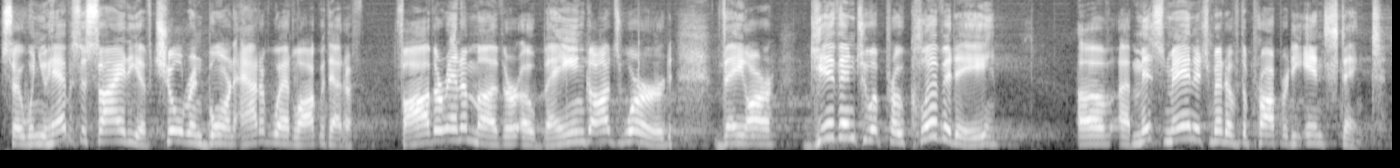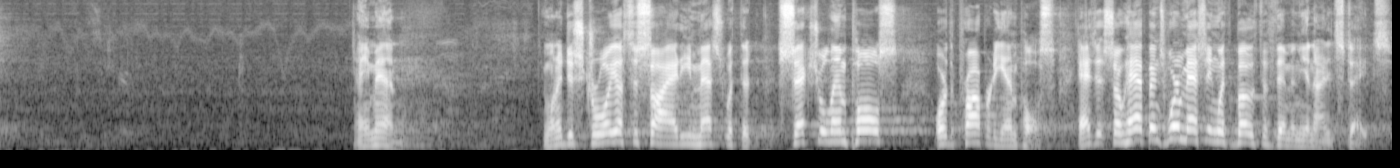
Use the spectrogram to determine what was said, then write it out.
So, when you have a society of children born out of wedlock without a father and a mother obeying God's word, they are given to a proclivity of a mismanagement of the property instinct. Amen. You want to destroy a society, mess with the sexual impulse or the property impulse. As it so happens, we're messing with both of them in the United States.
